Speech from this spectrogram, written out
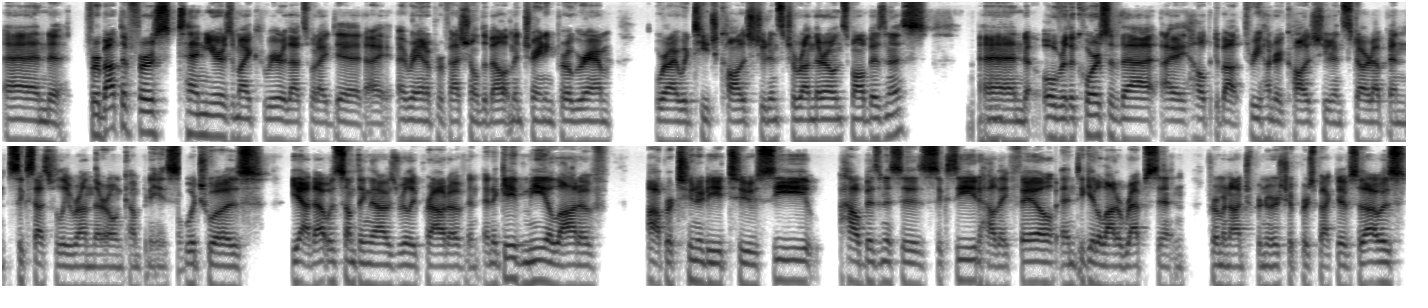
And for about the first 10 years of my career, that's what I did. I, I ran a professional development training program where I would teach college students to run their own small business. Mm-hmm. And over the course of that, I helped about 300 college students start up and successfully run their own companies, which was, yeah, that was something that I was really proud of. And, and it gave me a lot of opportunity to see how businesses succeed, how they fail, and to get a lot of reps in from an entrepreneurship perspective. So that was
